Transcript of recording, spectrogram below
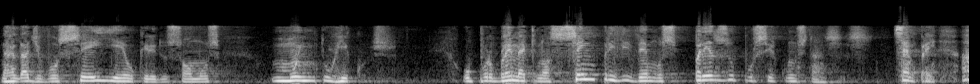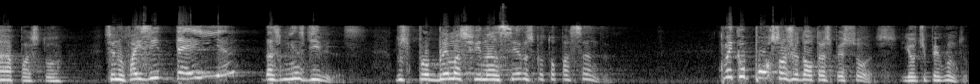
Na realidade, você e eu, queridos, somos muito ricos. O problema é que nós sempre vivemos preso por circunstâncias. Sempre. Ah, pastor, você não faz ideia das minhas dívidas, dos problemas financeiros que eu estou passando. Como é que eu posso ajudar outras pessoas? E eu te pergunto:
